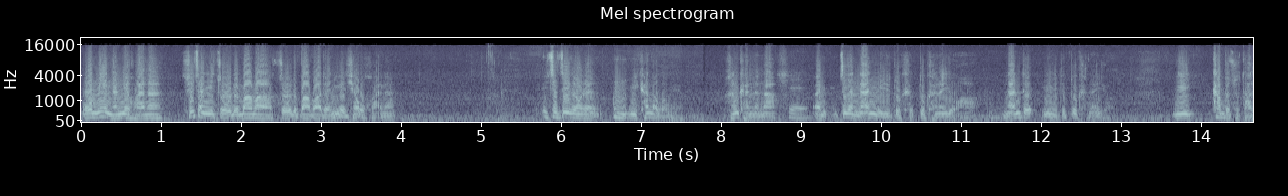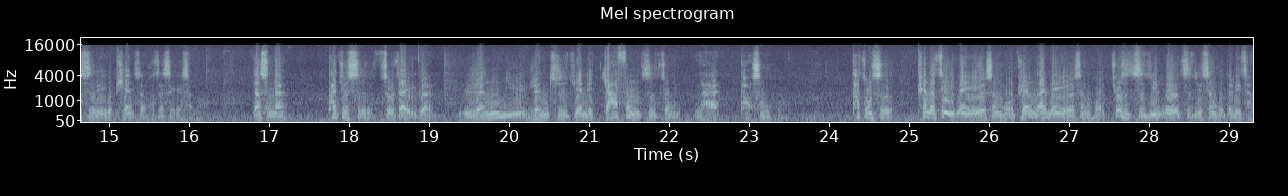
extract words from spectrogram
我没有能力还呢。谁叫你做我的妈妈做我的爸爸的？你也叫我还呢？就这种人，嗯，你看到过没有？很可能啊。是。嗯、呃，这个男女都可都可能有啊，男的女的都可能有。你看不出他是一个骗子或者是一个什么，但是呢，他就是走在一个人与人之间的夹缝之中来讨生活，他总是骗到这一边也有生活，骗到那边也有生活，就是自己没有自己生活的立场，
